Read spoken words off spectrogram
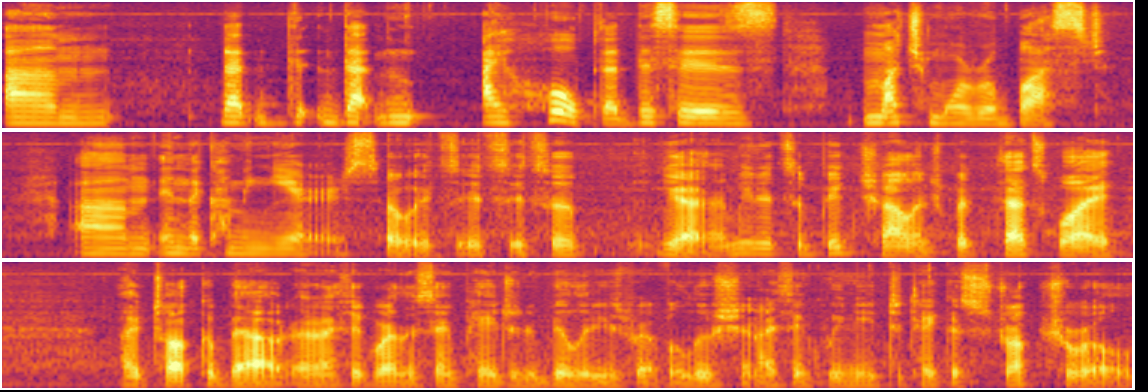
Um, that th- that m- I hope that this is much more robust um, in the coming years. So it's it's it's a yeah. I mean, it's a big challenge, but that's why I talk about, and I think we're on the same page. An abilities revolution. I think we need to take a structural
